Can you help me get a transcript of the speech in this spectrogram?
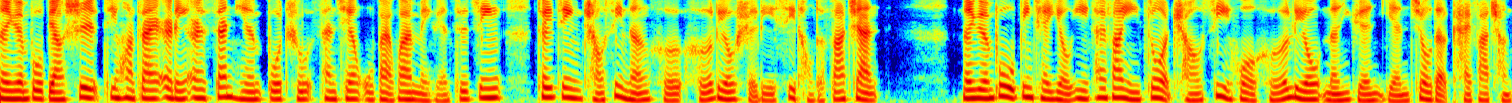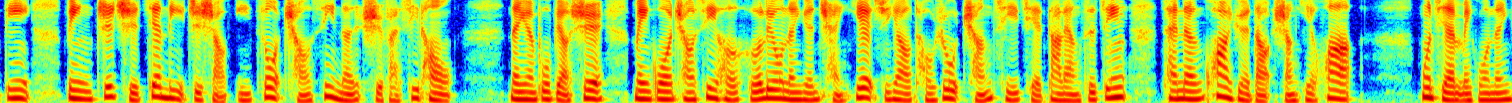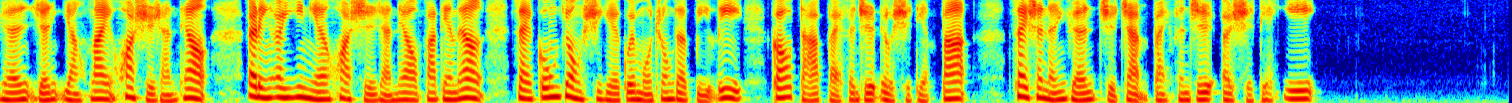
能源部表示，计划在二零二三年拨出三千五百万美元资金，推进潮汐能和河流水利系统的发展。能源部并且有意开发一座潮汐或河流能源研究的开发场地，并支持建立至少一座潮汐能示范系统。能源部表示，美国潮汐和河流能源产业需要投入长期且大量资金，才能跨越到商业化。目前，美国能源仍仰赖化石燃料。二零二一年，化石燃料发电量在公用事业规模中的比例高达百分之六十点八，再生能源只占百分之二十点一。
